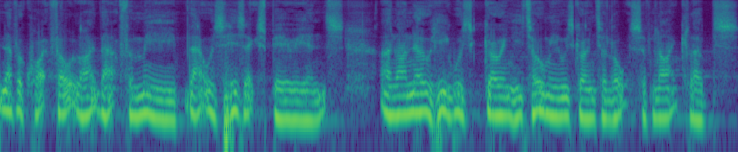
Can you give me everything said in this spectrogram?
never quite felt like that for me. That was his experience. And I know he was going, he told me he was going to lots of nightclubs.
